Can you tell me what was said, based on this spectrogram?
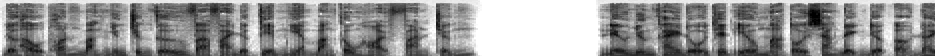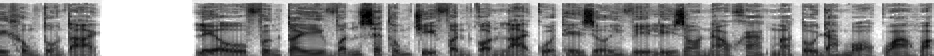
được hậu thuẫn bằng những chứng cứ và phải được kiểm nghiệm bằng câu hỏi phản chứng. Nếu những thay đổi thiết yếu mà tôi xác định được ở đây không tồn tại, liệu phương tây vẫn sẽ thống trị phần còn lại của thế giới vì lý do nào khác mà tôi đã bỏ qua hoặc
